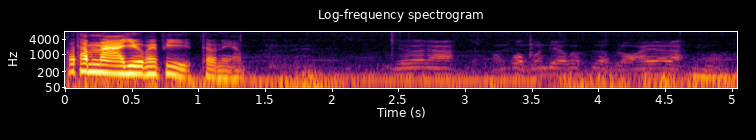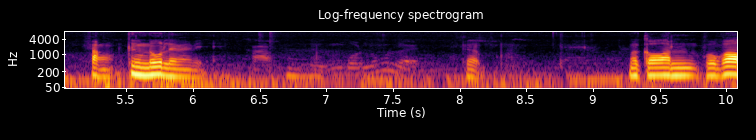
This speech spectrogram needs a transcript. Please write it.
ก็ทำนาเยอะไหมพี่แถวนี้ครับ เยอะนะของผมคนเดียวก็เกือบร้อยแล้วล่ะฝั่งถึงนู่นเลยไหมพี่ครับถึงบนนู้นเลยเมื่อก่อนผมก็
